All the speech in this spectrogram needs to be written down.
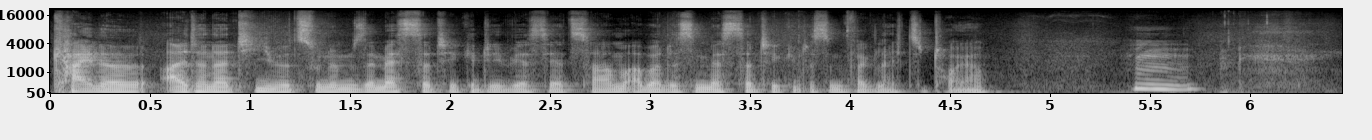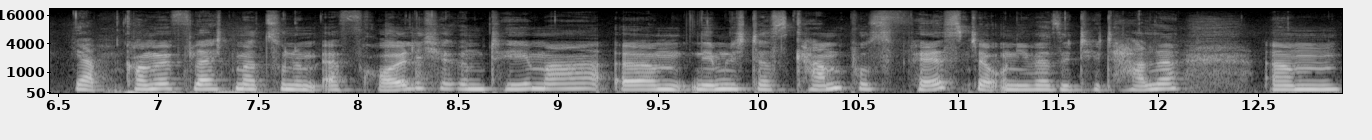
keine Alternative zu einem Semesterticket, wie wir es jetzt haben, aber das Semesterticket ist im Vergleich zu teuer. Hm. Ja, kommen wir vielleicht mal zu einem erfreulicheren Thema, ähm, nämlich das Campusfest der Universität Halle. Ähm,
